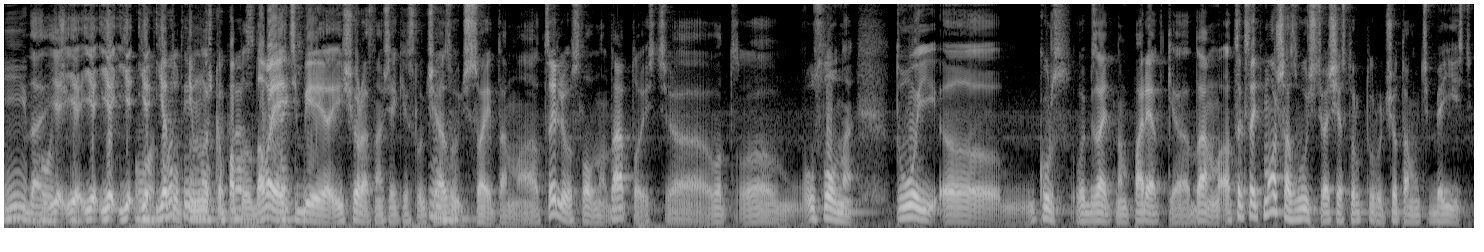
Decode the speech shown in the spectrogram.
и да, я, я, я, я, вот, я вот тут немножко поплыл. Давай такие. я тебе еще раз на всякий случай угу. озвучу свои там а, цели условно, да, то есть э, вот э, условно твой э, курс в обязательном порядке, да. А ты, кстати, можешь озвучить вообще структуру, что там у тебя есть?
